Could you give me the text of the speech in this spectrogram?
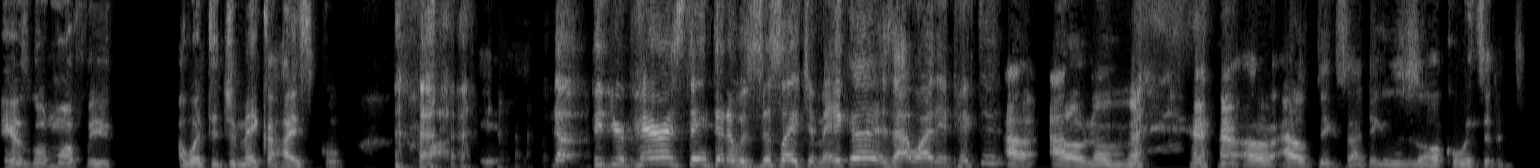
here's one more for you. I went to Jamaica High School. Now, did your parents think that it was just like Jamaica? Is that why they picked it? I I don't know, man. I, don't, I don't think so. I think it was just all coincidence.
